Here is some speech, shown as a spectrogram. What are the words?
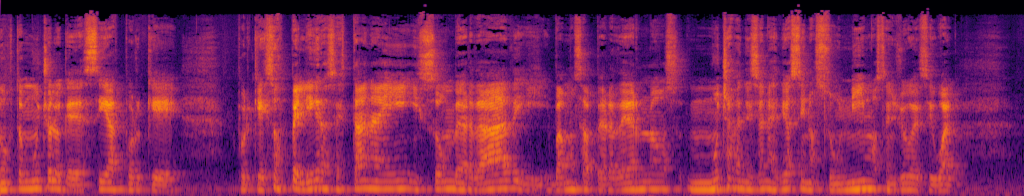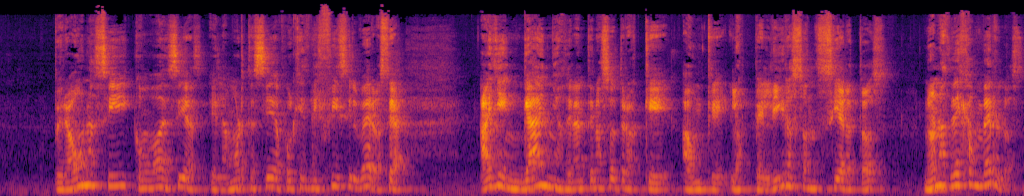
gustó mucho lo que decías porque, porque esos peligros están ahí y son verdad y vamos a perdernos muchas bendiciones de Dios si nos unimos en yugo desigual. Pero aún así, como vos decías, el amor te ciega porque es difícil ver. O sea, hay engaños delante de nosotros que, aunque los peligros son ciertos, no nos dejan verlos.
